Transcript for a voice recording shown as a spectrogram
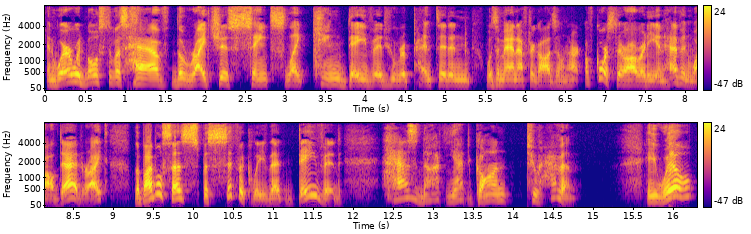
And where would most of us have the righteous saints like King David who repented and was a man after God's own heart? Of course, they're already in heaven while dead, right? The Bible says specifically that David has not yet gone to heaven. He will.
